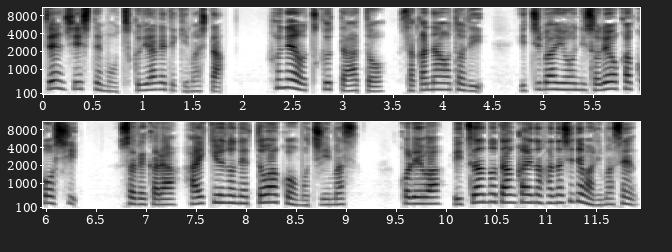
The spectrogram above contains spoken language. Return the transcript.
全システムを作り上げてきました。船を作った後、魚を取り、市場用にそれを加工し、それから配給のネットワークを用います。これは立案の段階の話ではありません。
